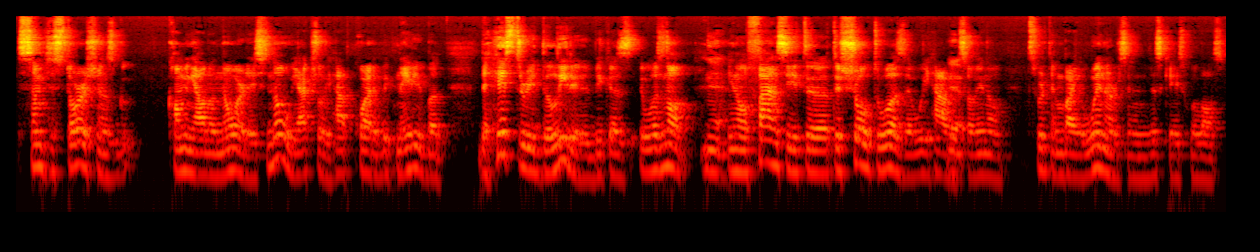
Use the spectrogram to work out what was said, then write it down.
some historians coming out of nowhere, they say, no, we actually had quite a big navy, but the history deleted it because it was not, Yeah. you know, fancy to, to show to us that we have Yeah. it. So, you know, it's written by the winners, and in this case, we lost.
